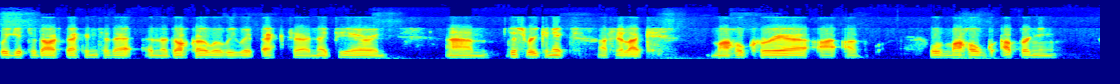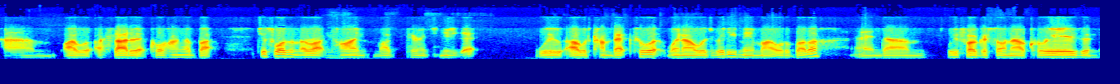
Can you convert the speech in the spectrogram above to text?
we get to dive back into that in the doco where we went back to Napier and um, just reconnect. I feel like my whole career, I, I've well, my whole upbringing, um, I, w- I started at Kohanga, but just wasn't the right time. My parents knew that we I would come back to it when I was ready. Me and my older brother, and um, we focused on our careers and.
